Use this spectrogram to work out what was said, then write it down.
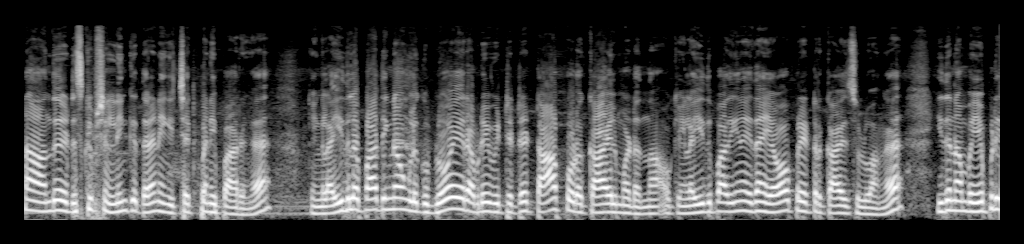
நான் வந்து டிஸ்கிரிப்ஷன் லிங்க் தரேன் நீங்கள் செக் பண்ணி பாருங்கள் ஓகேங்களா? இதில் பார்த்தீங்கன்னா உங்களுக்கு ப்ளோயர் அப்படியே விட்டுட்டு டாப்போட காயில் மட்டும்தான். ஓகேங்களா? இது பார்த்தீங்கன்னா இதான் எவாப்ரேட்டர் காயில் சொல்லுவாங்க. இதை நம்ம எப்படி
